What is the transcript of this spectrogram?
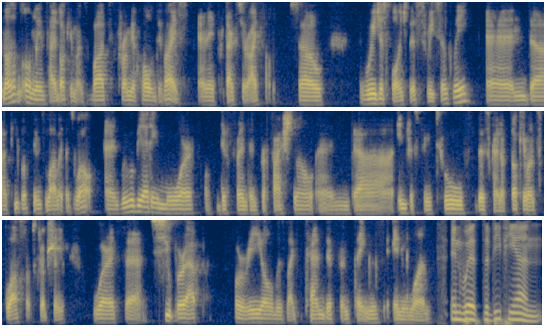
not only inside Documents but from your whole device, and it protects your iPhone. So we just launched this recently, and uh, people seem to love it as well. And we will be adding more of different and professional and uh, interesting tools this kind of Documents Plus subscription, where it's a super app for real with like 10 different things in one. And with the VPN,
